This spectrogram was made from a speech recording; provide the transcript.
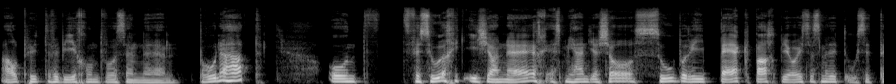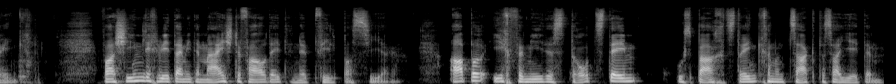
Alphütten vorbeikommt, wo es einen äh, Brunnen hat. Und die Versuchung ist ja näher. Wir haben ja schon saubere Bergbach bei uns, dass man dort raus trinkt. Wahrscheinlich wird auch mit dem meisten Fall dort nicht viel passieren. Aber ich vermeide es trotzdem, aus Bach zu trinken und sage das an jedem.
